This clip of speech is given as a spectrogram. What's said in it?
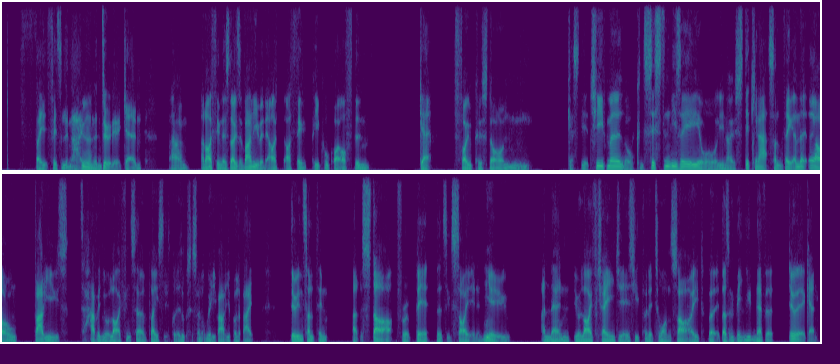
then fizzling out Yeah. and then doing it again. Um, and I think there's loads of value in it. I, I think people quite often get focused on I guess the achievement or consistency or you know sticking at something and they, they are all values to have in your life in certain places but there's also something really valuable about doing something at the start for a bit that's exciting and new and then your life changes you put it to one side but it doesn't mean you never do it again.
